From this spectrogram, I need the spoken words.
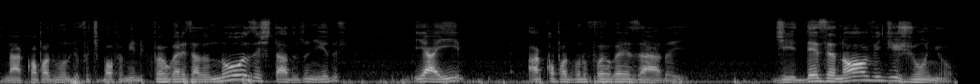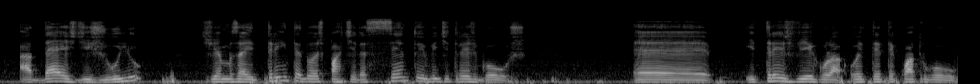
na Copa do Mundo de Futebol Feminino, que foi organizado nos Estados Unidos. E aí a Copa do Mundo foi organizada aí de 19 de junho a 10 de julho. Tivemos aí 32 partidas, 123 gols é, e 3,84 gol,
